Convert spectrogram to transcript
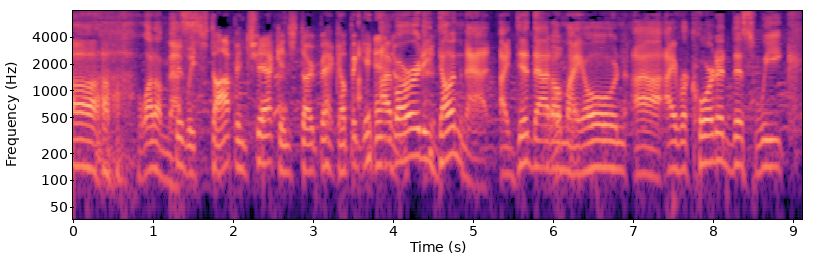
Ah, what a mess. Should we stop and check and start back up again? I've or- already done that. I did that on my own. Uh, I recorded this week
